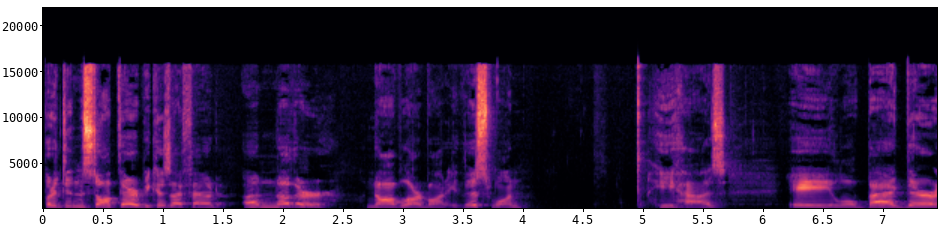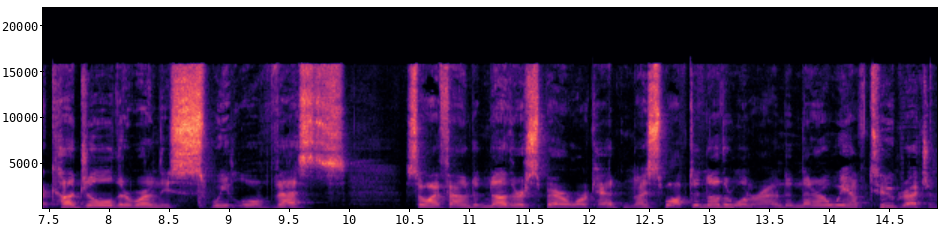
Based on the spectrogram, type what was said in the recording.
But it didn't stop there because I found another Gnoblar body. This one, he has a little bag there, a cudgel. They're wearing these sweet little vests. So I found another spare orc head, and I swapped another one around, and there we have two Gretchin.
